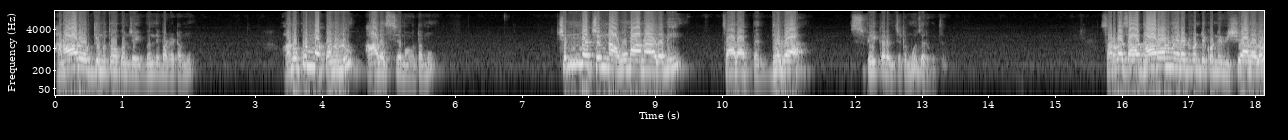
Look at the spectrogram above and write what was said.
అనారోగ్యముతో కొంచెం ఇబ్బంది పడటము అనుకున్న పనులు ఆలస్యం అవటము చిన్న చిన్న అవమానాలని చాలా పెద్దగా స్వీకరించటము జరుగుతుంది. సర్వసాధారణమైనటువంటి కొన్ని విషయాలలో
